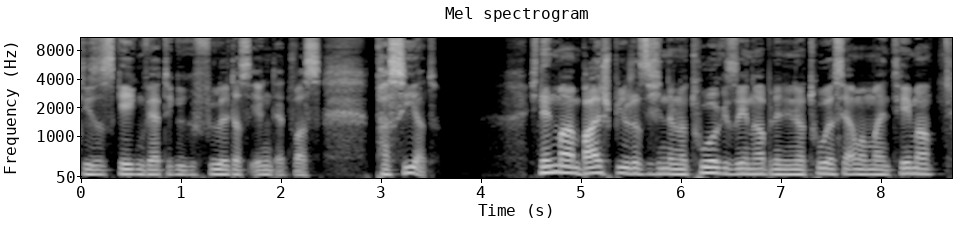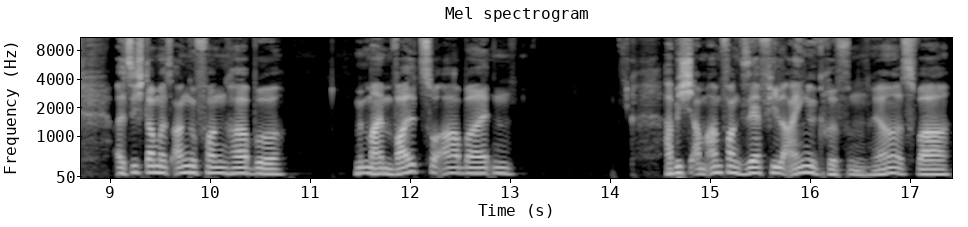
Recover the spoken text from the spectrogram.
dieses gegenwärtige Gefühl, dass irgendetwas passiert. Ich nenne mal ein Beispiel, das ich in der Natur gesehen habe, denn die Natur ist ja immer mein Thema. Als ich damals angefangen habe, mit meinem Wald zu arbeiten, habe ich am Anfang sehr viel eingegriffen. Ja, es war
